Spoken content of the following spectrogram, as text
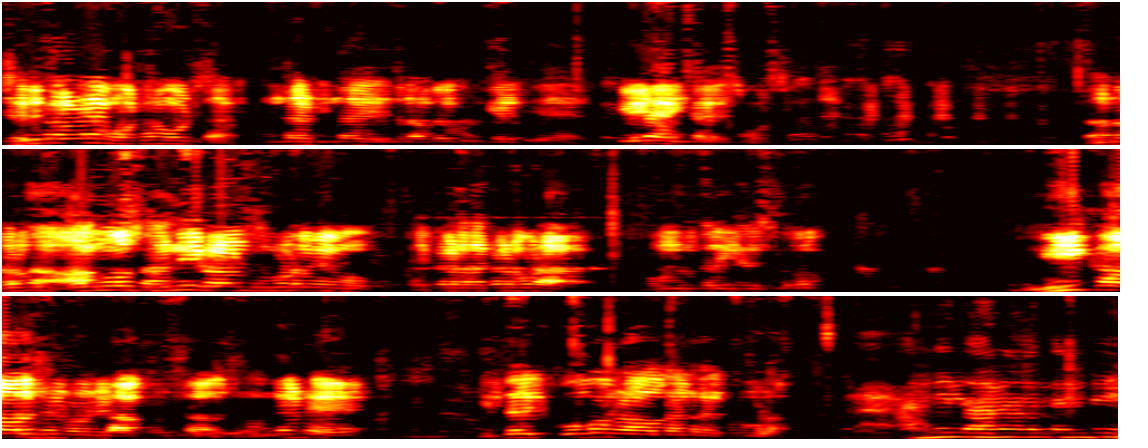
చరిత్రలోనే మొట్టమొదటిసారి. ఇంత ఇంత ఇంత డబ్బులు కేటాయించాలి స్పోర్ట్స్. దాని తర్వాత ఆల్మోస్ట్ అన్ని గ్రౌండ్స్ కూడా మేము ఎక్కడక్కడ కూడా పునరుద్ధరీకరిస్తున్నాం మీకు కావాల్సినటువంటి డాక్యుమెంట్స్ కావచ్చు. ఎందుకంటే ఇద్దరికి కోపం రావద్దంటారు ఎప్పుడు కూడా. అన్ని దానాల కంటే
